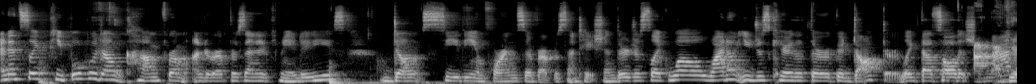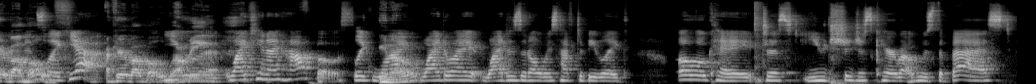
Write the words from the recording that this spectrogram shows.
And it's like people who don't come from underrepresented communities don't see the importance of representation. They're just like, well, why don't you just care that they're a good doctor? Like that's all that should I- I care about both. Like, yeah. I care about both. you- I mean, why can't I have both? Like why You know? why do I why does it always have to be like, oh okay, just you should just care about who's the best.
